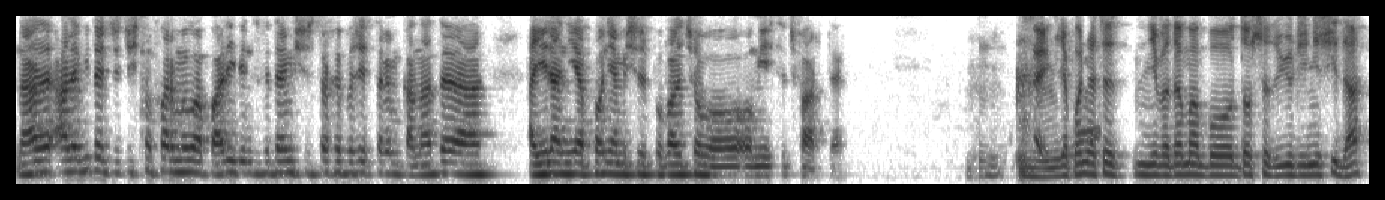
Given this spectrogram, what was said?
no ale, ale widać, że gdzieś tą formę łapali, więc wydaje mi się, że trochę wyżej stawiam Kanadę, a, a Iran i Japonia myślę, że powalczą o, o miejsce czwarte. Japonia to jest nie wiadomo, bo doszedł Yuji Nishida,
